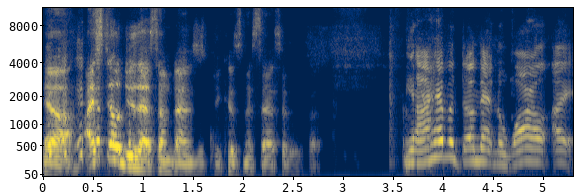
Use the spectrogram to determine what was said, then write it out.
Yeah. I still do that sometimes just because necessity. But yeah i haven't done that in a while i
